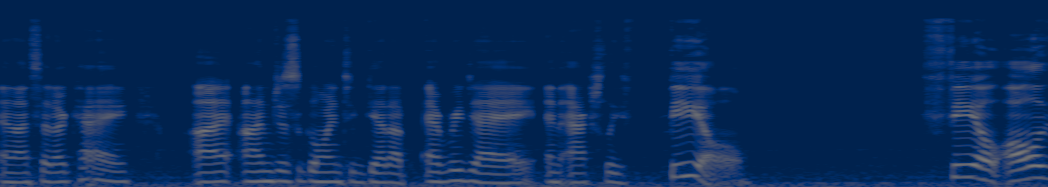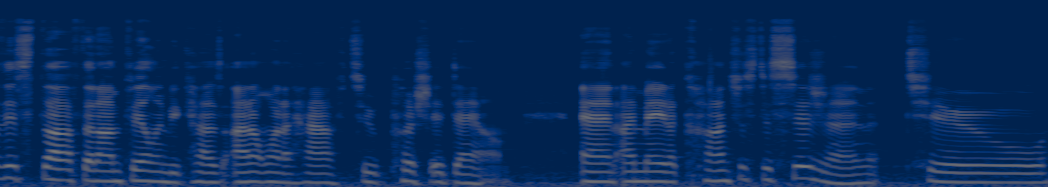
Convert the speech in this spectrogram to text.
and I said, okay, I I'm just going to get up every day and actually feel feel all of this stuff that I'm feeling because I don't want to have to push it down. And I made a conscious decision to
